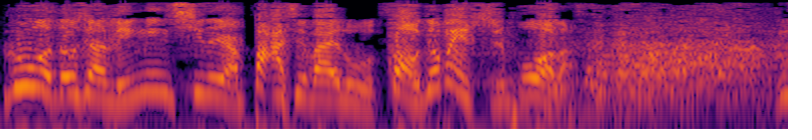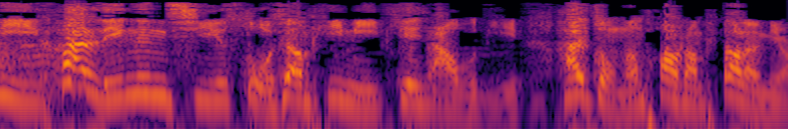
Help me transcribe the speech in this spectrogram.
如果都像零零七那样霸气外露，早就被识破了。你看零零七所向披靡，天下无敌，还总能泡上漂亮妞，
